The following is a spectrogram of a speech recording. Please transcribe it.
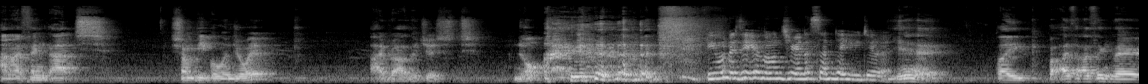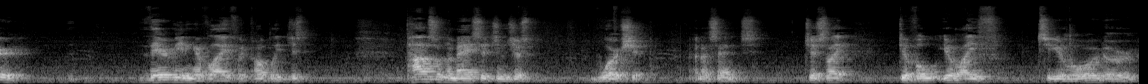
And I think that's some people enjoy it. I'd rather just not. If you want to do your laundry on a Sunday, you do it. Yeah, like, but I, th- I think their their meaning of life would probably just pass on the message and just worship, in a sense, just like devote your life to your Lord, or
